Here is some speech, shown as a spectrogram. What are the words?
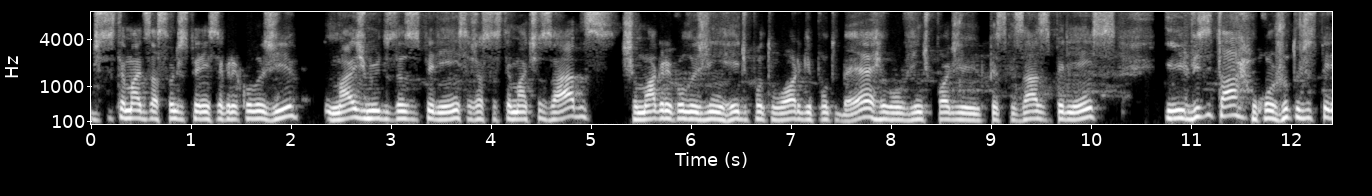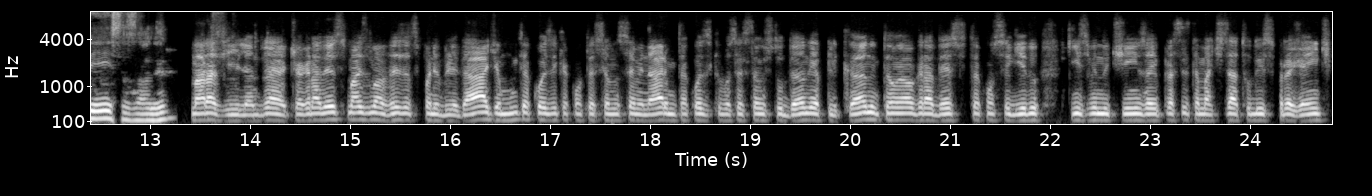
de sistematização de experiências de agroecologia, mais de 1.200 experiências já sistematizadas, chama agroecologiaemrede.org.br, o ouvinte pode pesquisar as experiências, e visitar um conjunto de experiências lá, né? Maravilha, André. Te agradeço mais uma vez a disponibilidade. É muita coisa que aconteceu no seminário, muita coisa que vocês estão estudando e aplicando. Então eu agradeço ter conseguido 15 minutinhos aí para sistematizar tudo isso para gente.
